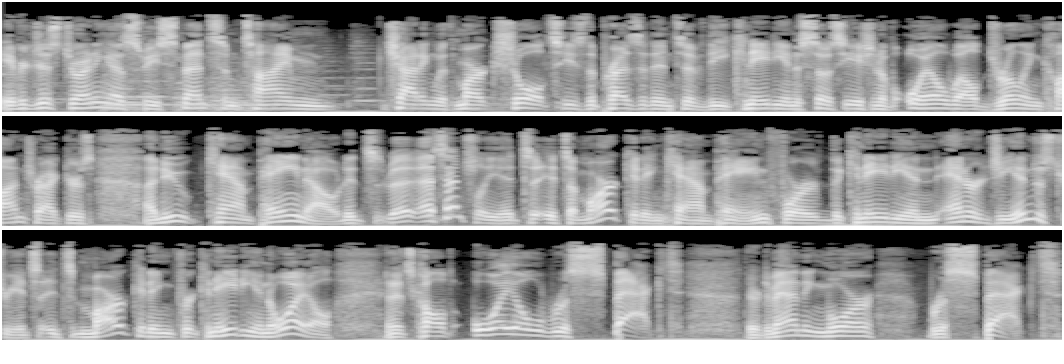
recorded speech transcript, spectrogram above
If you're just joining us, we spent some time chatting with Mark Scholz. He's the president of the Canadian Association of Oil Well Drilling Contractors. A new campaign out. It's uh, essentially it's it's a marketing campaign for the Canadian energy industry. It's it's marketing for Canadian oil, and it's called Oil Respect. They're demanding more respect.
